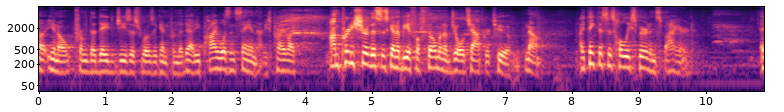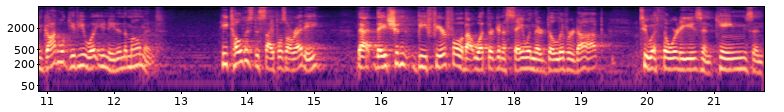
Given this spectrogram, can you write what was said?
uh, you know, from the day that Jesus rose again from the dead. He probably wasn't saying that. He's probably like, I'm pretty sure this is going to be a fulfillment of Joel chapter 2. No, I think this is Holy Spirit inspired. And God will give you what you need in the moment. He told his disciples already that they shouldn't be fearful about what they're going to say when they're delivered up to authorities and kings and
